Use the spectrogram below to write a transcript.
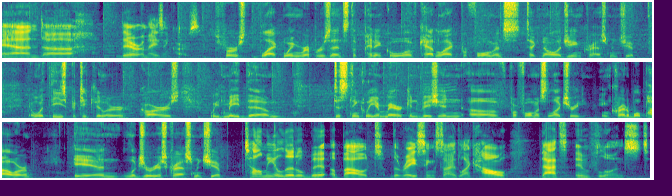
and uh, they're amazing cars. First, Blackwing represents the pinnacle of Cadillac performance, technology, and craftsmanship. And with these particular cars, we've made them distinctly American vision of performance luxury. Incredible power and luxurious craftsmanship. Tell me a little bit about the racing side, like how that's influenced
